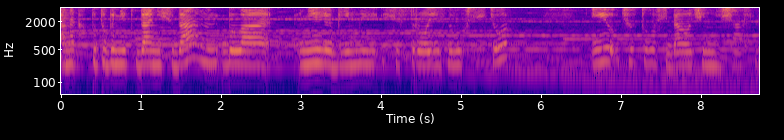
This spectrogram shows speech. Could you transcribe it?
она как будто бы ни туда, ни сюда, она была нелюбимой сестрой из двух сестер и чувствовала себя очень несчастной.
